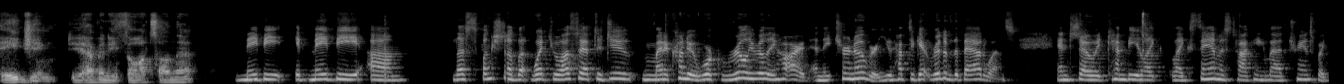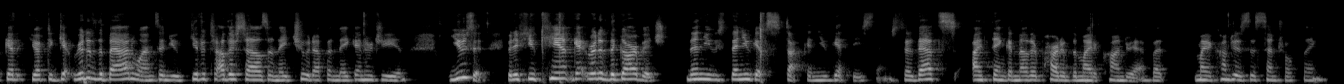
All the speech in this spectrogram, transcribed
aging. Do you have any thoughts on that? Maybe it may be um, less functional. But what you also have to do, mitochondria work really, really hard and they turn over. You have to get rid of the bad ones. And so it can be like, like Sam is talking about transport, get you have to get rid of the bad ones and you give it to other cells and they chew it up and make energy and use it. But if you can't get rid of the garbage, then you, then you get stuck and you get these things. So that's, I think, another part of the mitochondria, but mitochondria is the central thing.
